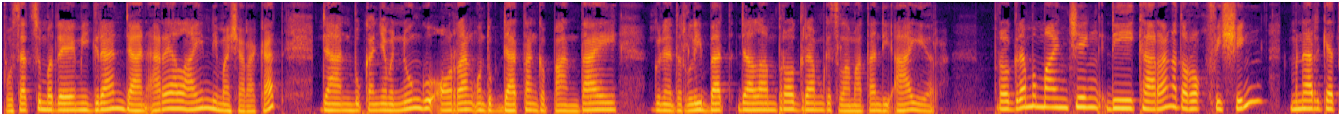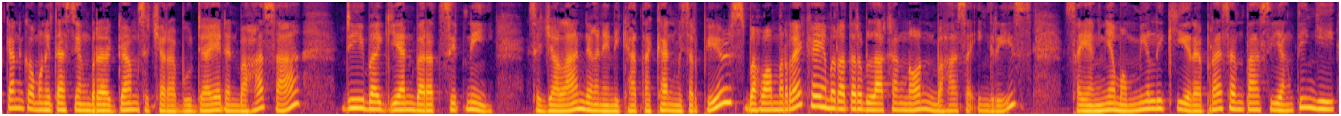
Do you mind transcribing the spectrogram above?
pusat sumber daya migran, dan area lain di masyarakat, dan bukannya menunggu orang untuk datang ke pantai guna terlibat dalam program keselamatan di air. Program memancing di karang atau rock fishing menargetkan komunitas yang beragam secara budaya dan bahasa di bagian barat Sydney. Sejalan dengan yang dikatakan Mr. Pierce bahwa mereka yang berlatar belakang non bahasa Inggris sayangnya memiliki representasi yang tinggi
